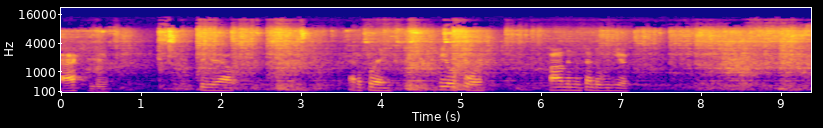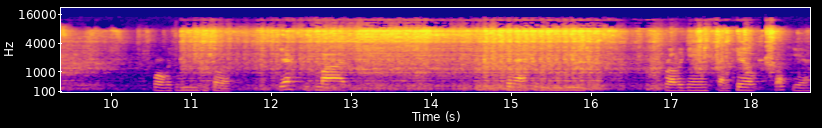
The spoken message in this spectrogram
actually figured out how to play Halo 4 on the Nintendo Wii U. Or with Wii U controller. Yes, this mod can actually be used for other games, gotta kill. Fuck. Yeah,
